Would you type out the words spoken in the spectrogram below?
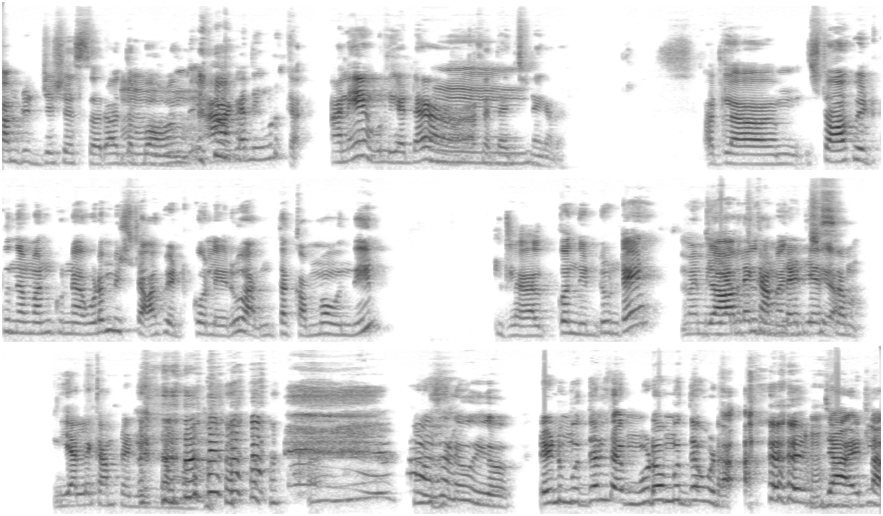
కంప్లీట్ చేసేస్తారు అంత బాగుంది. ఆగది ఉడక. అనే ఉల్లిగడ్డ. అట్లా దంచినాయి కదా. అట్లా స్టాక్ పెట్టుకుందాం అనుకున్నా కూడా మీరు స్టాక్ పెట్టుకోలేరు అంత కమ్మ ఉంది. ఇట్లా కలుపుకొని తింటుంటే కంప్లీట్. చేస్తాం. ఇవాళే కంప్లీట్ మనం. అసలు రెండు ముద్దలు మూడో ముద్ద కూడా. ఇట్లా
